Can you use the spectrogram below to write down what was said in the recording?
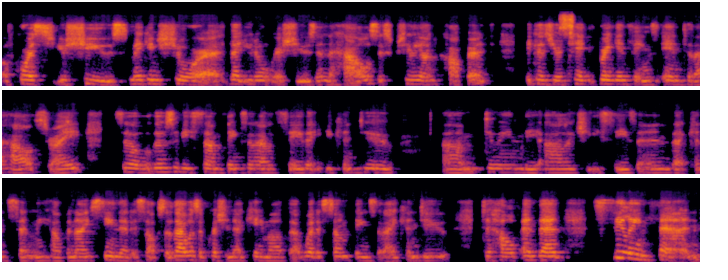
of course, your shoes, making sure that you don't wear shoes in the house, especially on carpet, because you're taking bringing things into the house, right? So those would be some things that I would say that you can do um, during the allergy season that can certainly help. And I've seen that it's helped. So that was a question that came up that what are some things that I can do to help? And then ceiling fan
